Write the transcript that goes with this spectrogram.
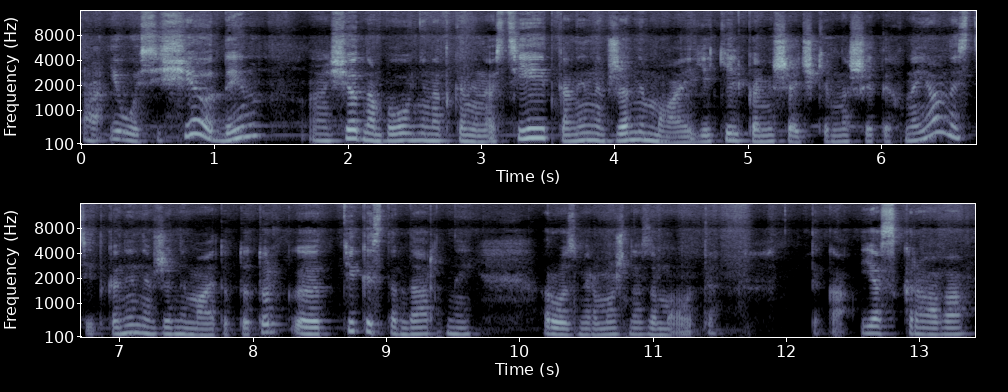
А, і ось іще один. Е, Ще одна бавовняна тканина. Ось цієї тканини вже немає. Є кілька мішечків нашитих в наявності, і тканини вже немає. Тобто тільки, е, стандартний розмір можна замовити. Така яскрава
